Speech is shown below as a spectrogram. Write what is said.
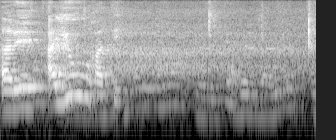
Allez, Ayou, raté. On perd le ballon à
